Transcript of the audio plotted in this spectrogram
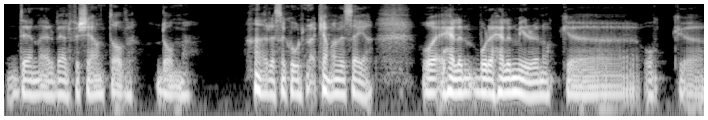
Den är välförtjänt av de recensionerna kan man väl säga. Och Helen, både Helen Mirren och, eh, och eh,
